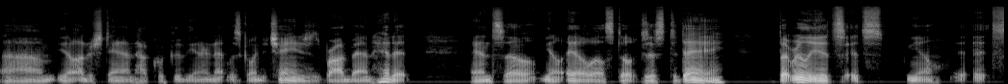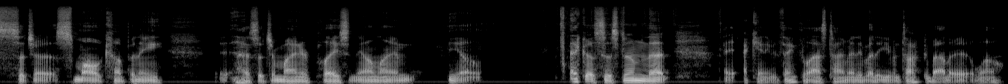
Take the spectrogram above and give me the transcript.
um, you know, understand how quickly the internet was going to change as broadband hit it. And so, you know, AOL still exists today, but really, it's it's you know, it's such a small company. It has such a minor place in the online, you know, ecosystem that I, I can't even think the last time anybody even talked about it. Well,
